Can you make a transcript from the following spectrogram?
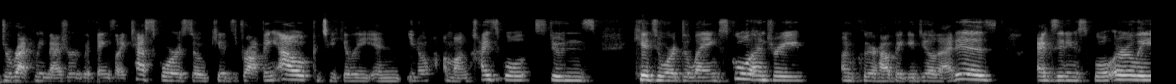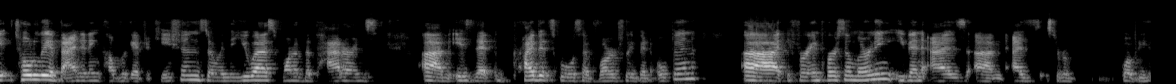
directly measured with things like test scores. So kids dropping out, particularly in, you know, among high school students, kids who are delaying school entry, unclear how big a deal that is, exiting school early, totally abandoning public education. So in the US, one of the patterns um, is that private schools have largely been open uh, for in-person learning, even as um, as sort of what we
